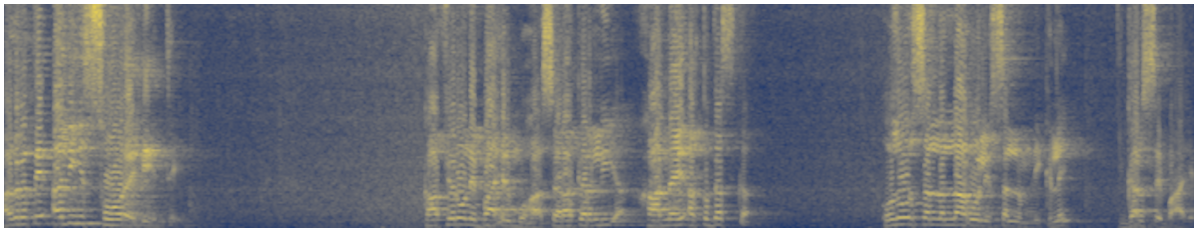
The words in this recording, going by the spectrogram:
हज़रत अली सो रहे थे। काफिरों ने बाहर मुहासरा कर लिया, खान अकदस का। हुजूर सल्लल्लाहु अलैहि वसल्लम निकले, घर से बाहर।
